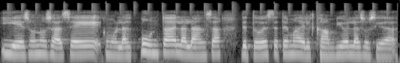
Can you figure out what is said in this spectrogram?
y eso nos hace como la punta de la lanza de todo este tema del cambio en la sociedad.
